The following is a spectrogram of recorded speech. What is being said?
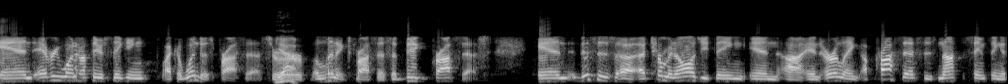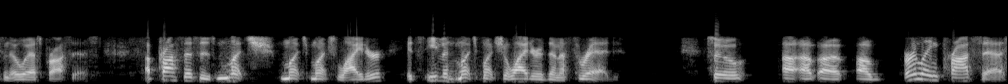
and everyone out there is thinking like a Windows process or yeah. a Linux process, a big process. And this is a, a terminology thing in uh, in Erlang. A process is not the same thing as an OS process. A process is much, much, much lighter. It's even much, much lighter than a thread. So uh, a, a, a Erlang process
